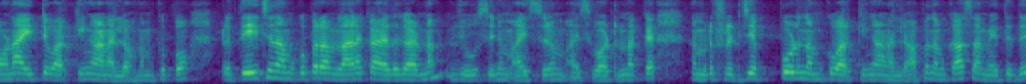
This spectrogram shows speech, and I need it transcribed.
ഓണായിട്ട് വർക്കിംഗ് ആണല്ലോ. നമുക്കിപ്പോൾ പ്രത്യേകിച്ച് നമുക്കിപ്പോൾ റംസാനൊക്കെ ആയത് കാരണം ജ്യൂസിനും ഐസിനും ഐസ് വാട്ടറിനൊക്കെ നമ്മുടെ ഫ്രിഡ്ജ് എപ്പോഴും നമുക്ക് വർക്കിംഗ് ആണല്ലോ. അപ്പോൾ നമുക്ക് ആ സമയത്ത് ഇത്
